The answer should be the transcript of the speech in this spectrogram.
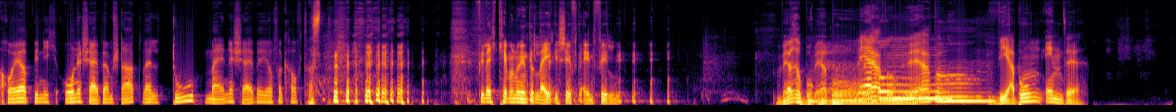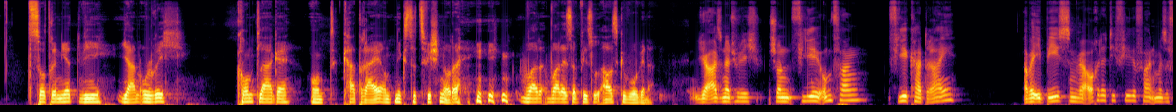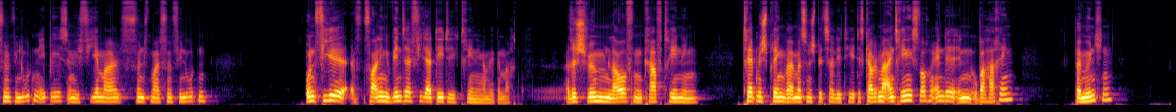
heuer bin ich ohne Scheibe am Start, weil du meine Scheibe ja verkauft hast. Vielleicht können wir nur in der Leihgeschäft einfällen. Werbung. Werbung. Werbung. Werbung. Werbung Ende. So trainiert wie Jan Ulrich, Grundlage und K3 und nichts dazwischen, oder? war, war das ein bisschen ausgewogener? Ja, also natürlich schon viel Umfang, viel K3, aber EBs sind wir auch relativ viel gefahren, immer so fünf Minuten EBs, irgendwie viermal, fünfmal fünf Minuten. Und viel, vor allen Dingen im Winter, viel Athletiktraining haben wir gemacht. Also Schwimmen, Laufen, Krafttraining, Treppenspringen war immer so eine Spezialität. Es gab immer ein Trainingswochenende in Oberhaching bei München.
